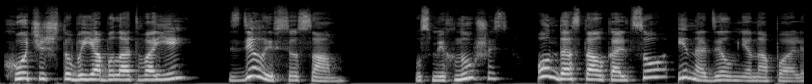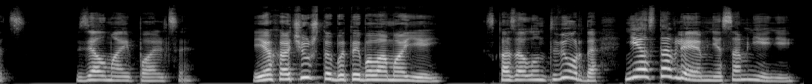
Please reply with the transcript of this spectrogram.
«Хочешь, чтобы я была твоей? Сделай все сам». Усмехнувшись, он достал кольцо и надел мне на палец. Взял мои пальцы. «Я хочу, чтобы ты была моей», — сказал он твердо, не оставляя мне сомнений.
